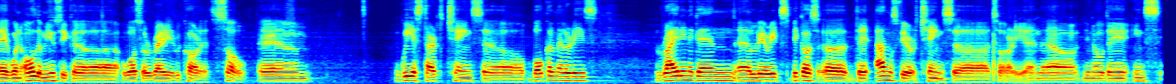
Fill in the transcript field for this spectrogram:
uh, when all the music uh, was already recorded. So um, we start to change uh, vocal melodies, writing again uh, lyrics because uh, the atmosphere changed uh, totally, and uh, you know the ins-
